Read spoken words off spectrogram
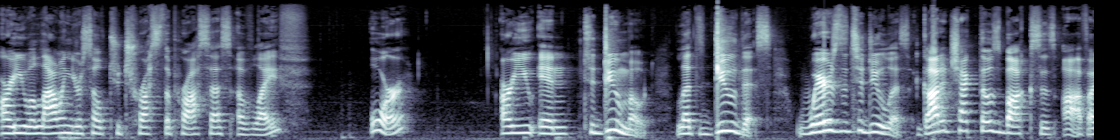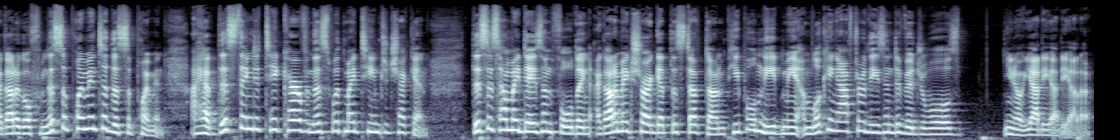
Are you allowing yourself to trust the process of life? Or are you in to do mode? Let's do this. Where's the to do list? Got to check those boxes off. I got to go from this appointment to this appointment. I have this thing to take care of and this with my team to check in. This is how my day's unfolding. I got to make sure I get this stuff done. People need me. I'm looking after these individuals, you know, yada, yada, yada.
